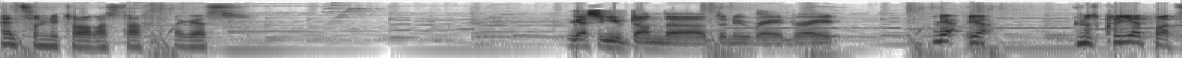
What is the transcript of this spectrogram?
And some new Torah stuff, I guess. I'm guessing you've done the the new raid, right? Yeah, yeah. Not cleared, but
